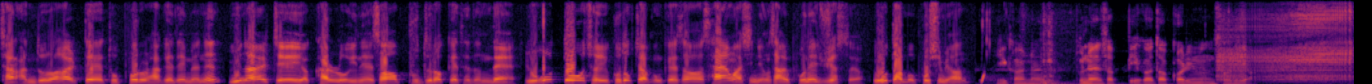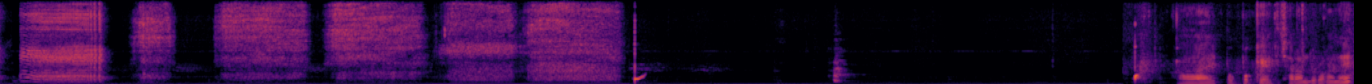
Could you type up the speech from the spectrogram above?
잘 안 돌아갈 때 도포를 하게 되면 은 윤활제의 역할로 인해서 부드럽게 되던데 요것도 저희 구독자분께서 사용하신 영상을 보내주셨어요. 요것도 한번 보시면 이거는 문에서 삐거덕거리는 소리야. 아이 뻑뻑해. 잘 안 돌아가네.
